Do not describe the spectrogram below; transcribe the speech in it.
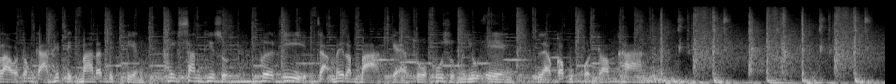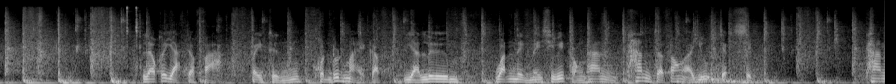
เราต้องการให้ติดบ้านและติดเตียงให้สั้นที่สุด เพื่อที่จะไม่ลำบากแก่ตัวผู้สูงอายุเอง แล้วก็บุคคลรอบข้าง แล้วก็อยากจะฝากไปถึงคนรุ่นใหม่ครับ อย่าลืมวันหนึ่งในชีวิตของท่าน ท่านจะต้องอายุ 70 ท่าน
